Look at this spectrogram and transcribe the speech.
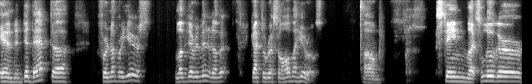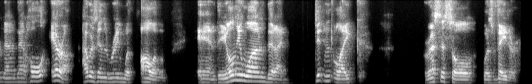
And did that uh, for a number of years Loved every minute of it. Got to wrestle all my heroes. Um, Sting, Lex Luger, that, that whole era. I was in the ring with all of them. And the only one that I didn't like, rest his soul, was Vader.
